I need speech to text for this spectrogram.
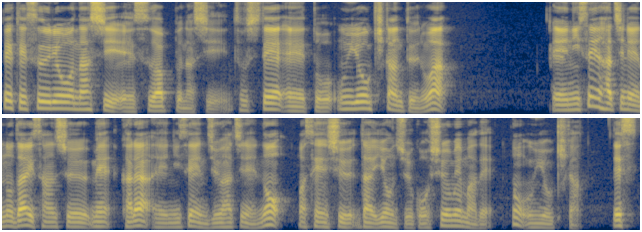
で、手数料なし、スワップなし、そして、えっ、と、運用期間というのは、2008年の第3週目から2018年の先週第45週目までの運用期間です。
